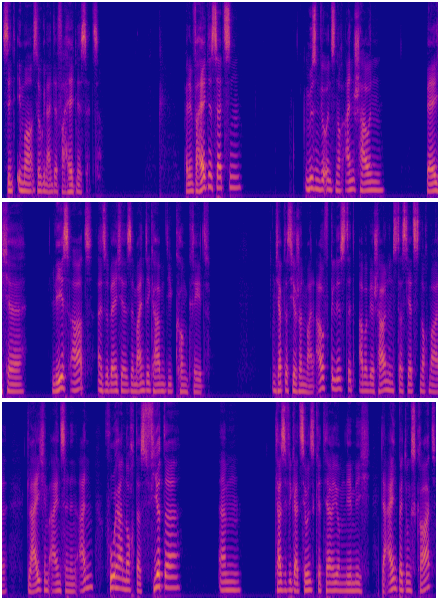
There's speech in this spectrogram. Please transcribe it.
sind immer sogenannte Verhältnissätze. Bei den Verhältnissätzen müssen wir uns noch anschauen, welche Lesart, also welche Semantik haben die konkret. Und ich habe das hier schon mal aufgelistet, aber wir schauen uns das jetzt nochmal gleich im Einzelnen an. Vorher noch das vierte ähm, Klassifikationskriterium, nämlich der Einbettungsgrad,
